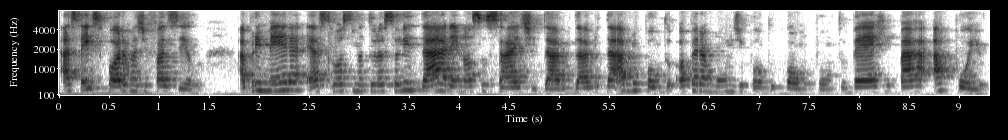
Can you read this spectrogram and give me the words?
Há seis formas de fazê-lo. A primeira é a sua assinatura solidária em nosso site www.operamundi.com.br/apoio.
